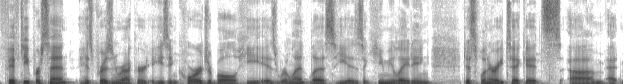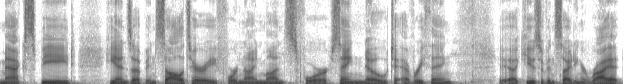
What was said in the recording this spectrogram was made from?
50% his prison record. He's incorrigible. He is relentless. He is accumulating disciplinary tickets um, at max speed. He ends up in solitary for nine months for saying no to everything, accused of inciting a riot.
